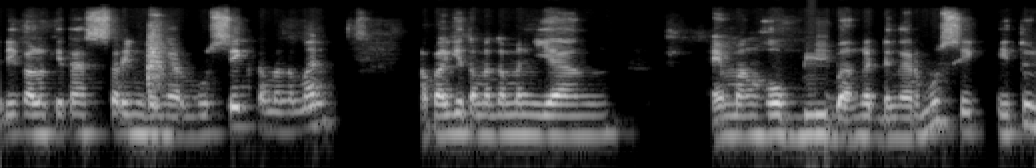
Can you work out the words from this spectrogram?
Jadi kalau kita sering dengar musik, teman-teman, apalagi teman-teman yang emang hobi banget dengar musik, itu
